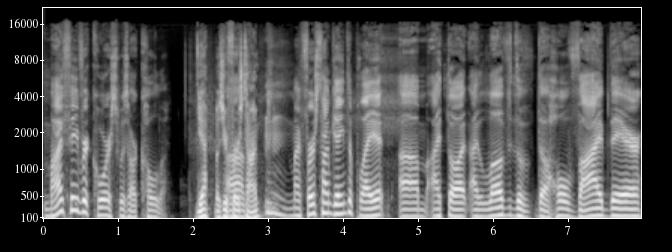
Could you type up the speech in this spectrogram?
My favorite course was Arcola. Yeah, it was your first Um, time? my first time getting to play it. Um, I thought I loved the the whole vibe there.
